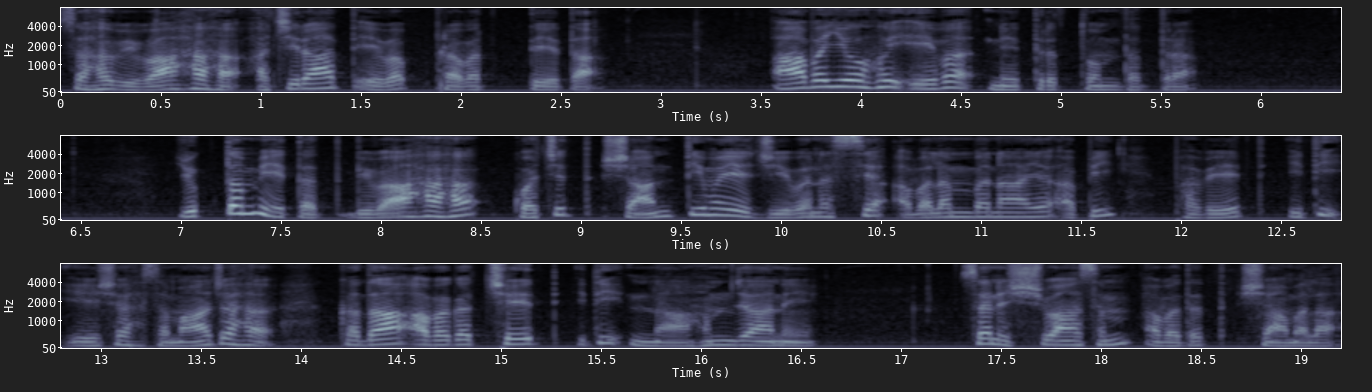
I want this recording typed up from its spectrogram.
सः विवाहः अचिरात् एव प्रवर्तेत। आवयोः एव नेतृत्वम् तत्र युक्तम् एतत् विवाहः क्वचित् शान्तिमयजीवनस्य अवलम्बनाय अपि भवेत् इति एषः समाजः कदा अवगच्छेत् इति नाहम् जाने। स निःश्वासम् अवदत् श्यामला।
